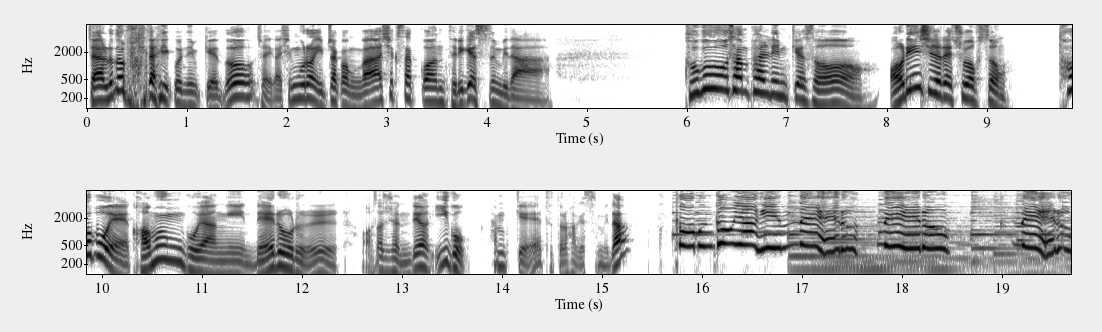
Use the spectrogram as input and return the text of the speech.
자, 루돌프 딸기꽃님께도 저희가 식물원 입장권과 식사권 드리겠습니다. 9938님께서 어린 시절의 추억송 터보의 검은 고양이 네로를 어, 써주셨는데요. 이 곡 함께 듣도록 하겠습니다. 검은 고양이 네로 네로 네로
